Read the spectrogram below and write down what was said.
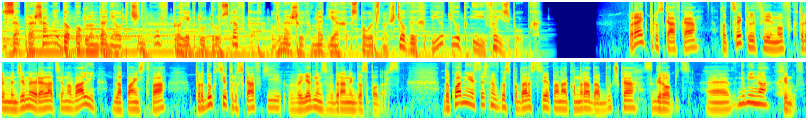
Zapraszamy do oglądania odcinków projektu Truskawka w naszych mediach społecznościowych YouTube i Facebook. Projekt Truskawka to cykl filmów, w którym będziemy relacjonowali dla Państwa produkcję truskawki w jednym z wybranych gospodarstw. Dokładnie jesteśmy w gospodarstwie pana Konrada Buczka z Grobic, e, gmina Chynów.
